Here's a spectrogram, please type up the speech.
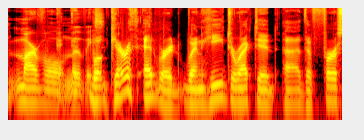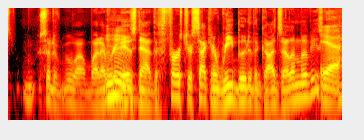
Marvel movies. Well, Gareth Edward, when he directed uh, the first sort of well, whatever it is now, the first or second reboot of the Godzilla movies, Mm-hmm. Yeah.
